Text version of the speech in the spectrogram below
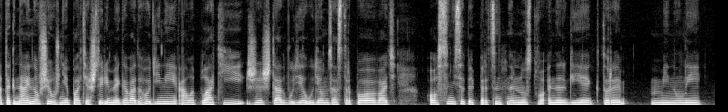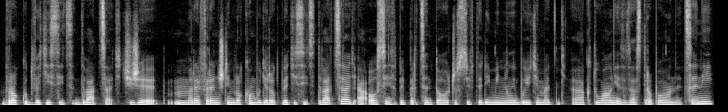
A tak najnovšie už neplatia 4 MWh, ale platí, že štát bude ľuďom zastropovať 85% množstvo energie, ktoré minuli v roku 2020. Čiže mm, referenčným rokom bude rok 2020 a 85% toho, čo ste vtedy minuli, budete mať aktuálne zastropované ceny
